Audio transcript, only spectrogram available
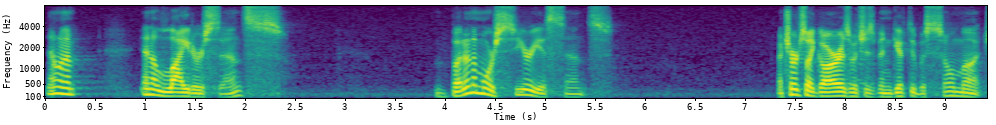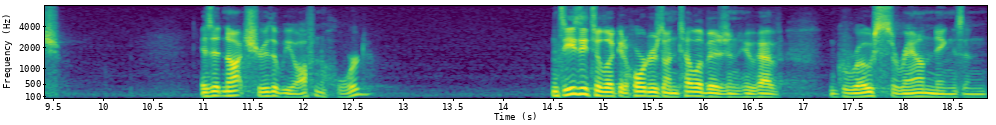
Now, in a lighter sense, but in a more serious sense. A church like ours, which has been gifted with so much, is it not true that we often hoard? It's easy to look at hoarders on television who have gross surroundings and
